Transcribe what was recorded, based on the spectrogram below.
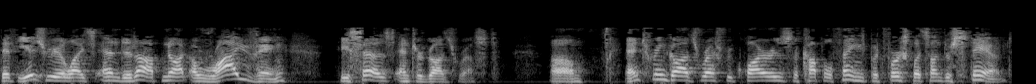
that the Israelites ended up, not arriving he says, enter God's rest. Um, entering God's rest requires a couple things, but first let's understand.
